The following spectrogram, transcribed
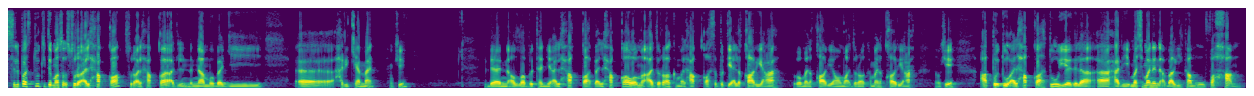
selepas tu kita masuk surah Al-Haqqah. Surah Al-Haqqah adalah nama bagi uh, hari kiamat. Okay dan Allah bertanya al-haqqah bal haqqah wa ma adraka mal haqqah seperti al-qari'ah wa mal qari'ah wa ma adraka mal qari'ah okey apa tu al-haqqah tu? Ia adalah uh, hari macam mana nak bagi kamu faham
